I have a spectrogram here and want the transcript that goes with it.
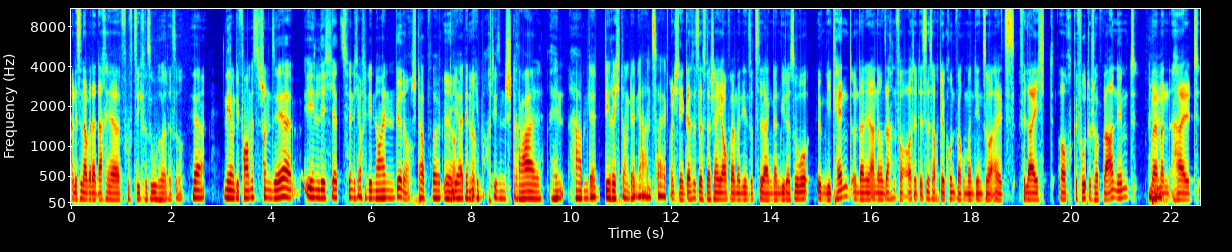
Und es sind aber dann nachher 50 Versuche oder so. Ja. Nee, und die Form ist schon sehr ähnlich jetzt, finde ich, auch wie die neuen genau. Staubwolken, ja, die ja dann ja. eben auch diesen Strahl hin haben, der die Richtung dann ja anzeigt. Und ich denke, das ist das wahrscheinlich auch, weil man den sozusagen dann wieder so irgendwie kennt und dann in anderen Sachen verortet, ist das auch der Grund, warum man den so als vielleicht auch gefotoshoppt wahrnimmt, mhm. weil man halt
